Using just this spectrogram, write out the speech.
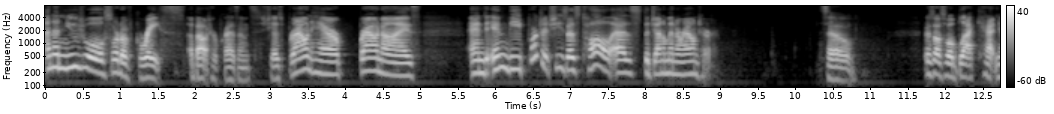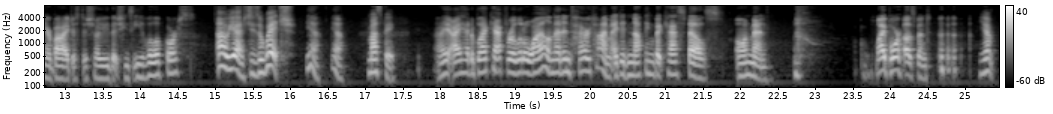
an unusual sort of grace about her presence. She has brown hair, brown eyes, and in the portrait, she's as tall as the gentleman around her. So there's also a black cat nearby just to show you that she's evil, of course. oh, yeah, she's a witch. Yeah, yeah. Must be. I, I had a black cat for a little while, and that entire time I did nothing but cast spells on men. My poor husband. Yep.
